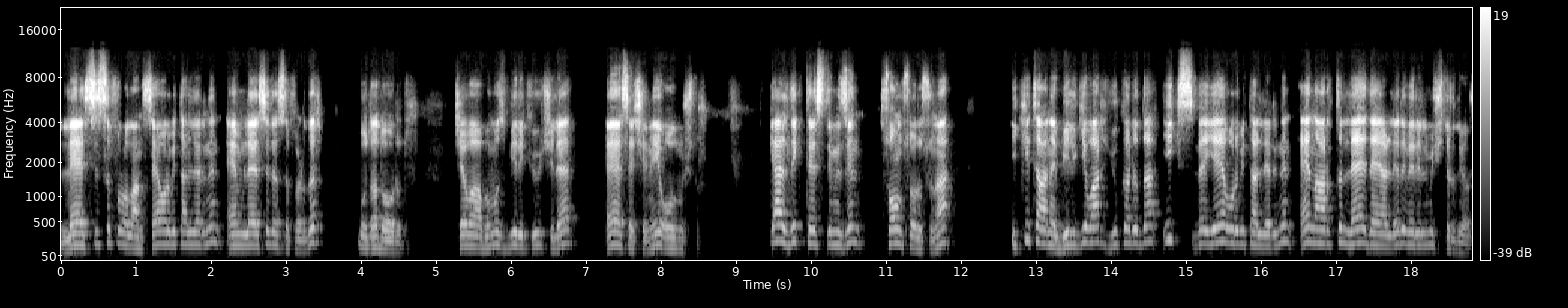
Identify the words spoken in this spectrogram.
L'si sıfır olan S orbitallerinin ML'si de sıfırdır. Bu da doğrudur. Cevabımız 1, 2, 3 ile E seçeneği olmuştur. Geldik testimizin son sorusuna. İki tane bilgi var. Yukarıda X ve Y orbitallerinin N artı L değerleri verilmiştir diyor.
